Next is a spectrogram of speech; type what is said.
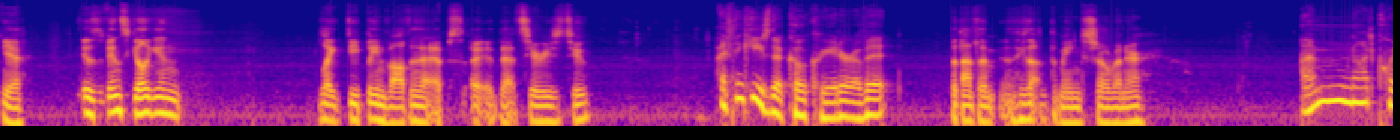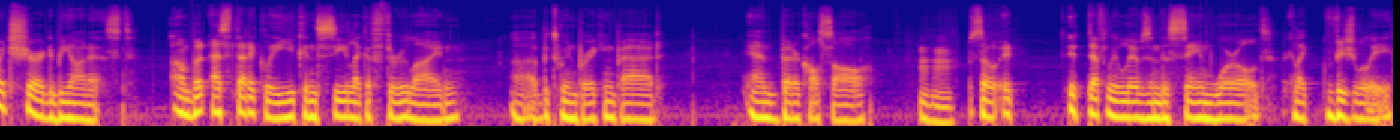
yeah, is Vince Gilligan like deeply involved in that episode, uh, that series too? I think he's the co-creator of it. But not the he's not the main showrunner. I'm not quite sure, to be honest. Um, but aesthetically, you can see like a through line uh, between Breaking Bad and Better Call Saul. Mm-hmm. So it it definitely lives in the same world, like visually,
